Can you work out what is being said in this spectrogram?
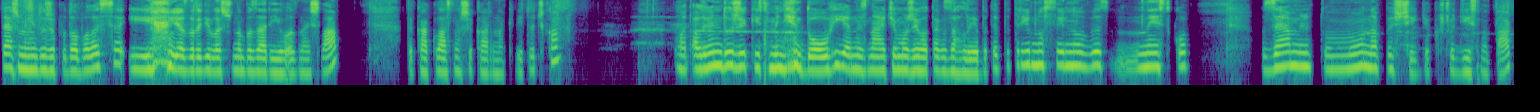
Теж мені дуже подобалося, і я зраділа, що на базарі його знайшла. Така класна, шикарна квіточка. От, але він дуже якийсь мені довгий, я не знаю, чи може його так заглибити потрібно сильно низько в землю, тому напишіть, якщо дійсно так.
